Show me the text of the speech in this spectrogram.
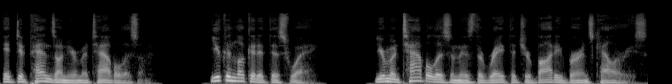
It depends on your metabolism. You can look at it this way your metabolism is the rate that your body burns calories.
